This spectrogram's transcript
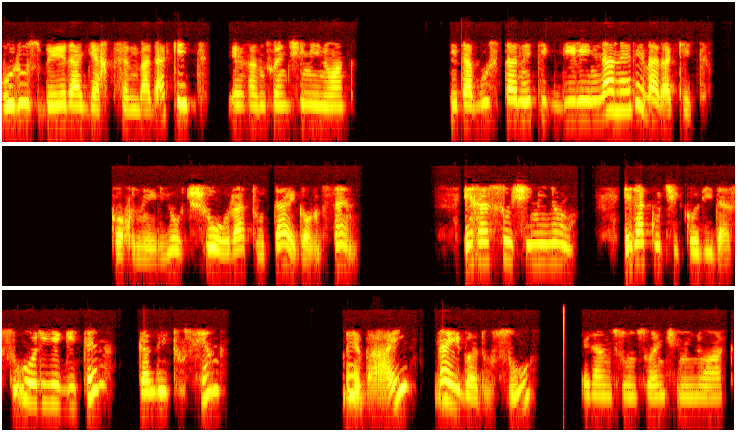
buruz behera jartzen badakit, erran zuen tximinoak. Eta bustanetik dilindan ere badakit. Cornelio txoratuta egon zen. Erazo ximino, erakutsiko didazu hori egiten, galdetu zian? Me bai, nahi baduzu, erantzun zuen tximinoak.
